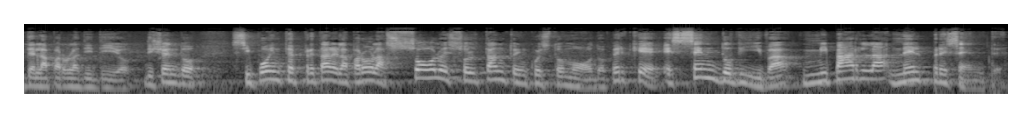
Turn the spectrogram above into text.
della parola di Dio, dicendo si può interpretare la parola solo e soltanto in questo modo, perché essendo viva mi parla nel presente.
